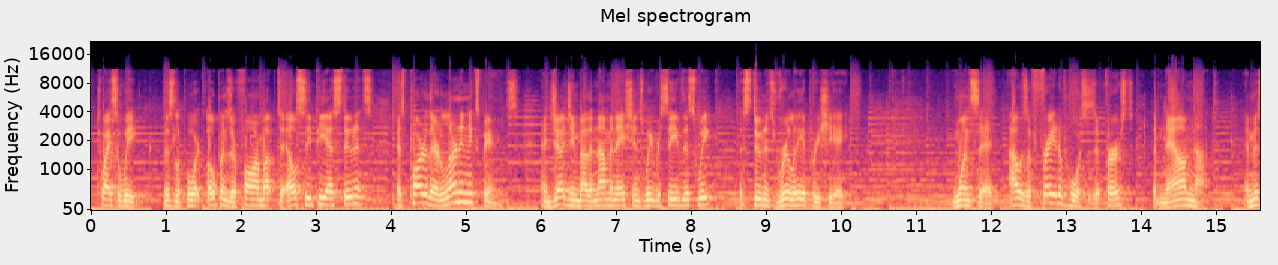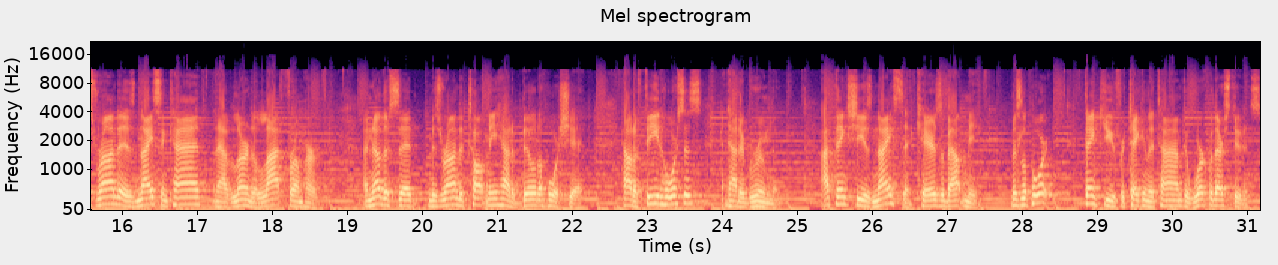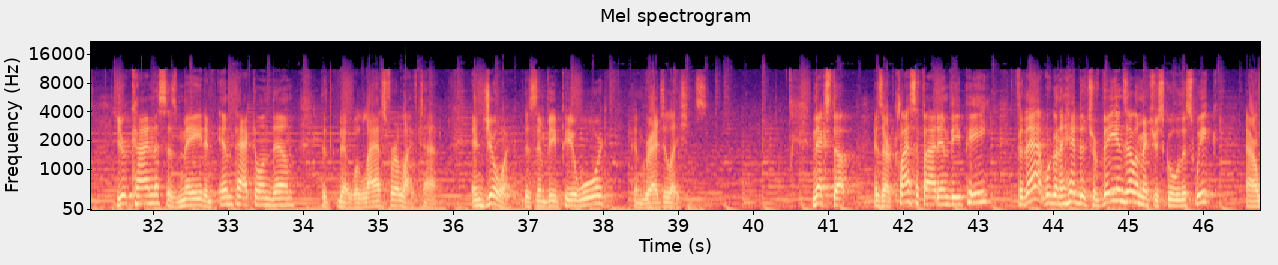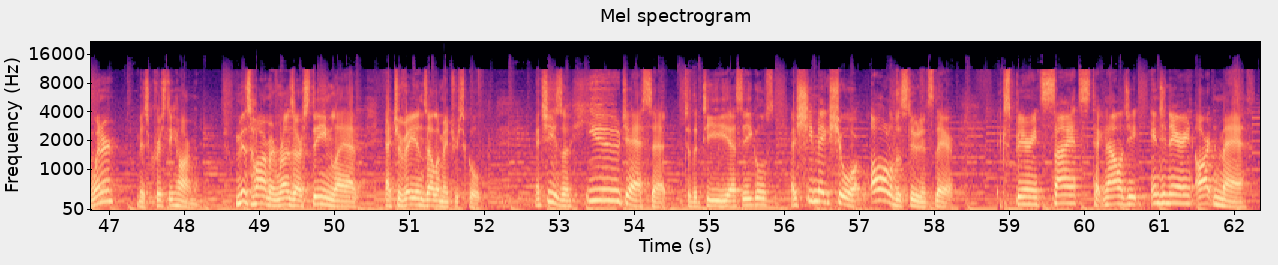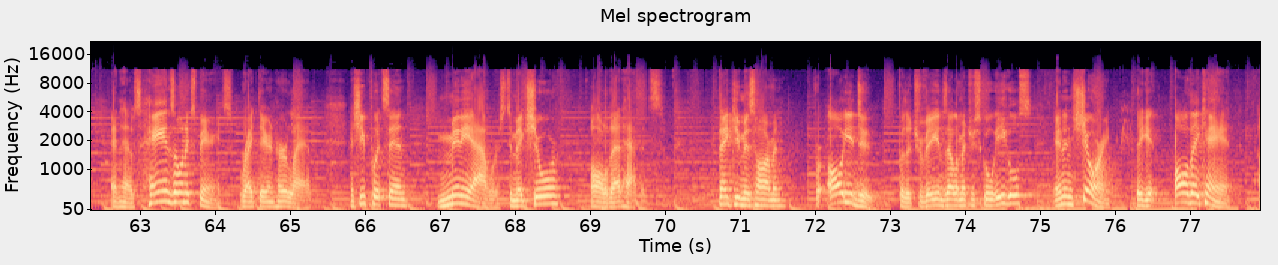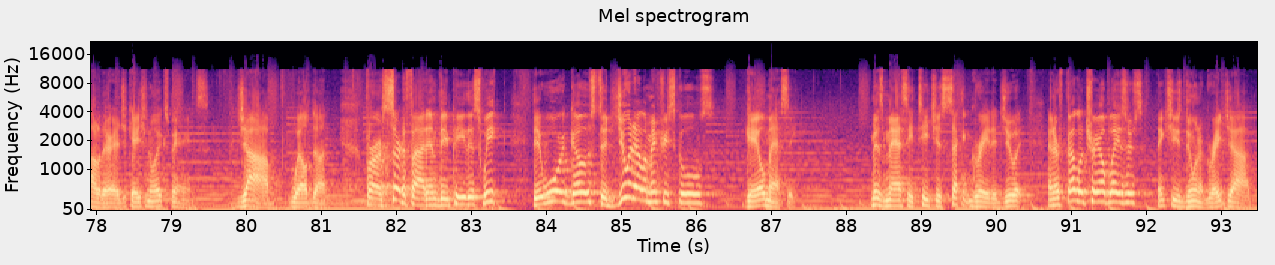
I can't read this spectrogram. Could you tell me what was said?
Twice a week, Ms. Laporte opens her farm up to LCPS students as part of their learning experience. And judging by the nominations we received this week, the students really appreciate. One said, I was afraid of horses at first, but now I'm not. And Miss Rhonda is nice and kind, and I've learned a lot from her. Another said, Miss Rhonda taught me how to build a horse shed, how to feed horses, and how to groom them. I think she is nice and cares about me. Ms. Laporte, thank you for taking the time to work with our students. Your kindness has made an impact on them that, that will last for a lifetime. Enjoy this MVP award. Congratulations. Next up is our classified MVP. For that, we're going to head to Trevilians Elementary School this week. Our winner, Ms. Christy Harmon. Ms. Harmon runs our STEAM lab at Trevilians Elementary School and she's a huge asset to the TES Eagles as she makes sure all of the students there experience science, technology, engineering, art, and math, and has hands-on experience right there in her lab. And she puts in many hours to make sure all of that happens. Thank you, Ms. Harmon, for all you do for the Trevilians Elementary School Eagles and ensuring they get all they can out of their educational experience. Job well done. For our certified MVP this week, the award goes to Jouett Elementary School's Gail Massey. Ms. Massey teaches second grade at Jouett, and her fellow Trailblazers think she's doing a great job.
